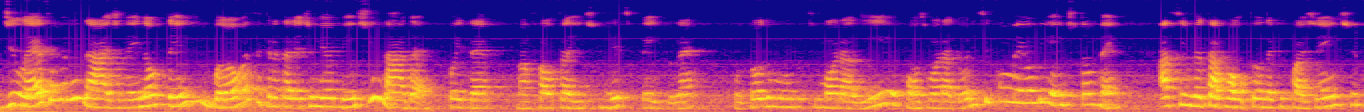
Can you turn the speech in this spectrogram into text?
de lesa humanidade, né? E não tem IBAMA, Secretaria de Meio Ambiente, nada. Pois é, uma falta aí de respeito, né? Com todo mundo que mora ali, com os moradores e com o meio ambiente também. A Silvia está voltando aqui com a gente.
